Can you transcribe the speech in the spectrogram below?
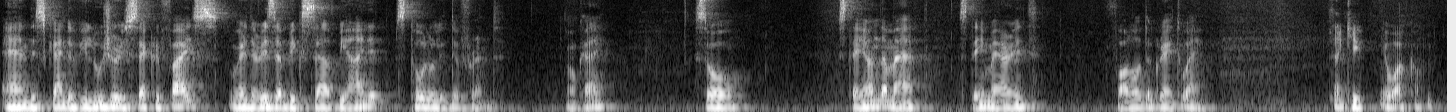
and this kind of illusory sacrifice where there is a big self behind it, it's totally different. Okay? So stay on the mat, stay married, follow the great way. Thank you. You're welcome.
